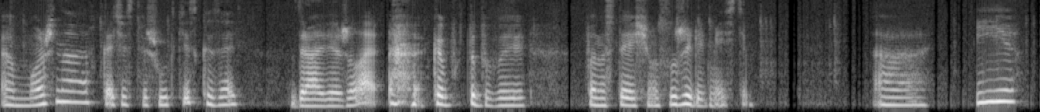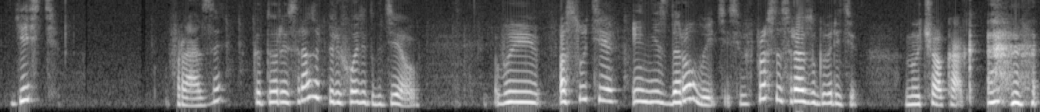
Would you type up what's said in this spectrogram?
Э, можно в качестве шутки сказать «здравия желаю», как будто бы вы по-настоящему служили вместе. А, и есть фразы, которые сразу переходят к делу. Вы, по сути, и не здороваетесь, вы просто сразу говорите «ну чё, как?».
